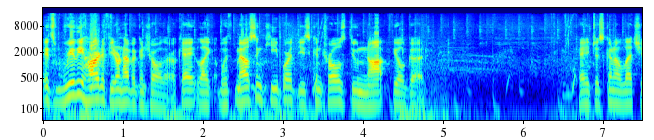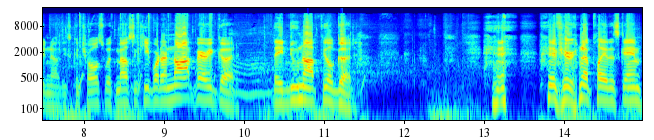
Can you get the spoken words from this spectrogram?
It's really hard if you don't have a controller, okay? Like, with mouse and keyboard, these controls do not feel good. Okay, just gonna let you know, these controls with mouse and keyboard are not very good. They do not feel good. if you're gonna play this game,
